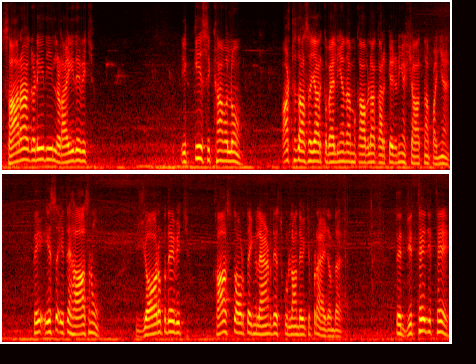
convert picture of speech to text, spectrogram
ਸਾਰਾ ਗੜੀ ਦੀ ਲੜਾਈ ਦੇ ਵਿੱਚ 21 ਸਿੱਖਾਂ ਵੱਲੋਂ 8-10 ਹਜ਼ਾਰ ਕਬੈਲੀਆਂ ਦਾ ਮੁਕਾਬਲਾ ਕਰਕੇ ਜਿਹੜੀਆਂ ਸ਼ਹਾਦਤਾਂ ਪਾਈਆਂ। ਤੇ ਇਸ ਇਤਿਹਾਸ ਨੂੰ ਯੂਰਪ ਦੇ ਵਿੱਚ, ਖਾਸ ਤੌਰ ਤੇ ਇੰਗਲੈਂਡ ਦੇ ਸਕੂਲਾਂ ਦੇ ਵਿੱਚ ਪੜ੍ਹਾਇਆ ਜਾਂਦਾ ਹੈ। ਤੇ ਜਿੱਥੇ ਜਿੱਥੇ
